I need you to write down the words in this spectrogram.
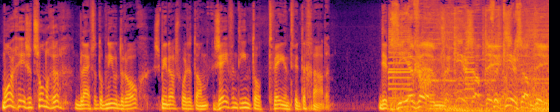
Morgen is het zonniger, blijft het opnieuw droog. Smiddags wordt het dan 17 tot 22 graden. Dit is ZFM, verkeersupdate. verkeersupdate.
